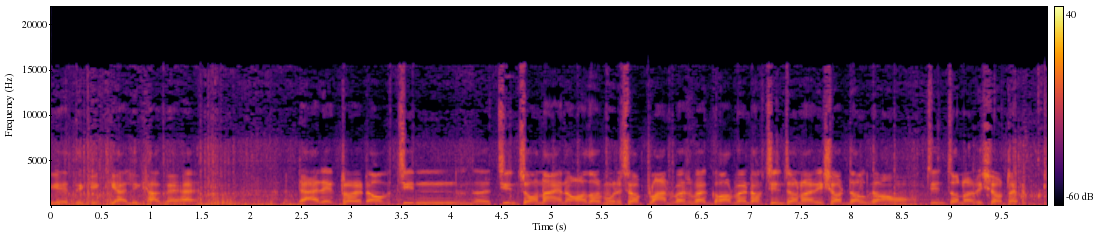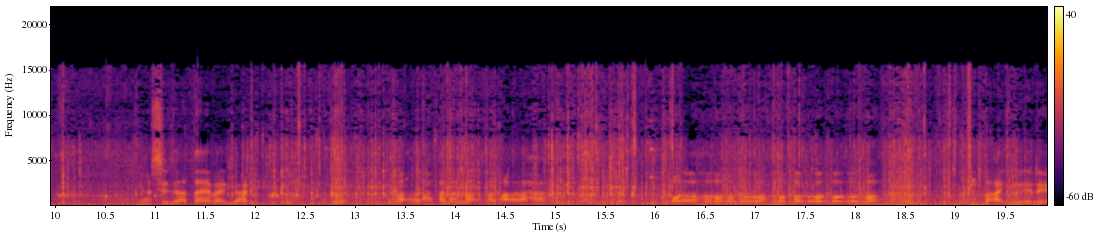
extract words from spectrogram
ये देखिए क्या लिखा गया है। डायरेक्टोरेट ऑफ़ चिन cinchona and other municipal plant बस भाई government of cinchona resort Dalgaon cinchona resort है। यहाँ से जाता है भाई गाड़ी। भाई मेरे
